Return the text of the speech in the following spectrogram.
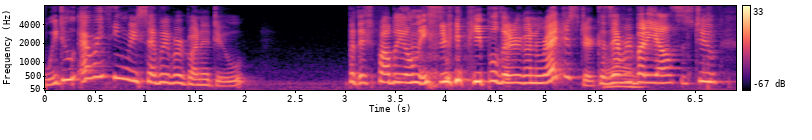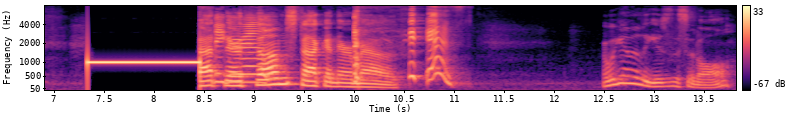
we do everything we said we were going to do. But there's probably only three people that are going to register because Oh. everybody else is too. Got their out- thumb stuck in their mouth. yes. Are we going to use this at all?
